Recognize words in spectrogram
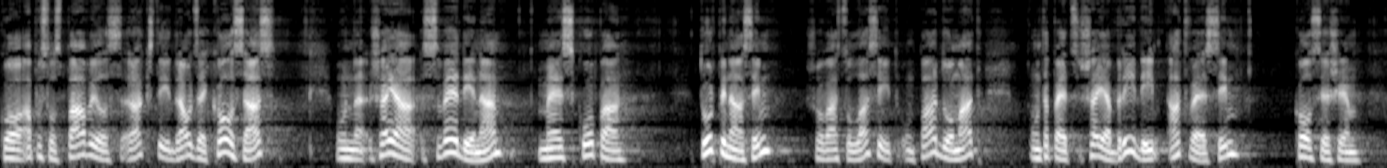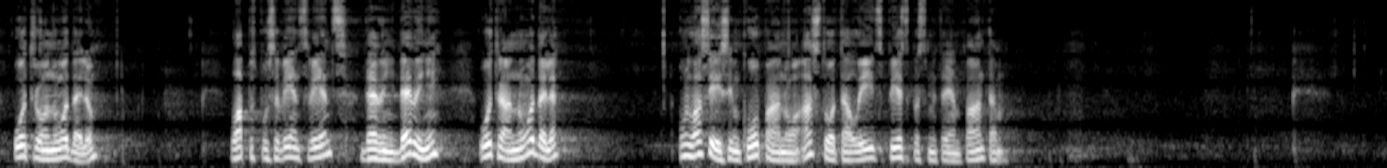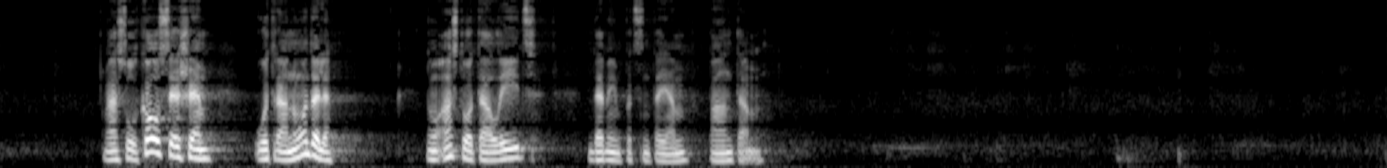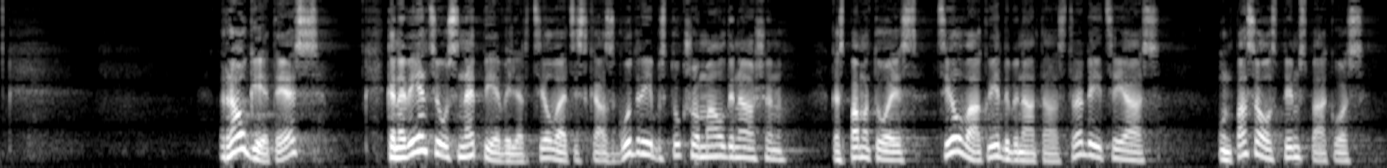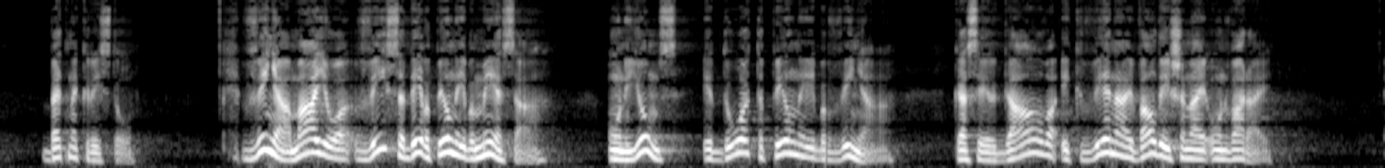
ko apustulis Pāvils rakstīja draudzē Kolosās. Un šajā svētdienā mēs kopā turpināsim šo vēstuli lasīt un pārdomāt, un tāpēc šajā brīdī atvērsim kolosiešiem otro nodaļu. Lapas puse 1199, otrā nodaļa, un lasīsim kopā no 8. līdz 15. pantam. Vēstule kolosiešiem, otrā nodaļa, no 8. līdz 19. pantam. Raugieties, ka neviens jūs nepieviļ ar cilvēciskās gudrības tukšo maldināšanu, kas pamatojas cilvēku iedibinātās tradīcijās un pasaules pirmspēkos, bet ne Kristū. Viņā mājo visa dieva pilnība miesā, un jums ir dota pilnība viņā, kas ir galva ikvienai valdīšanai un varai.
